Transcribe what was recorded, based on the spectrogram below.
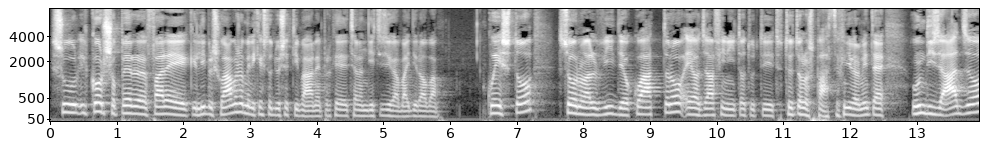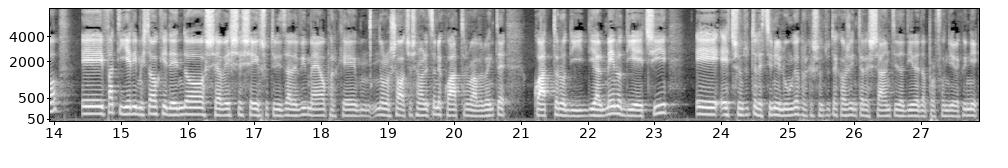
Sul corso per fare libri su Amazon mi ha richiesto due settimane perché c'erano 10 GB di roba. Questo sono al video 4 e ho già finito tutti, tutto lo spazio, quindi veramente un disagio e infatti ieri mi stavo chiedendo se avesse senso utilizzare Vimeo perché mm, non lo so, cioè sono a lezione 4 ma veramente 4 di, di almeno 10 e, e, sono tutte lezioni lunghe perché sono tutte cose interessanti da dire e da approfondire. Quindi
